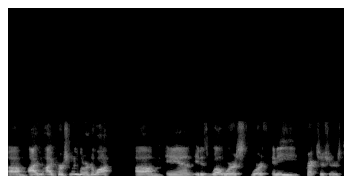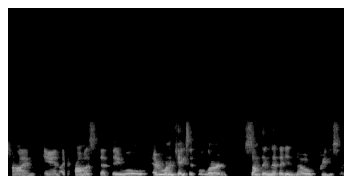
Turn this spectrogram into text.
Um, I, I, personally learned a lot, um, and it is well worth worth any practitioner's time. And I promise that they will, everyone who takes it will learn something that they didn't know previously.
